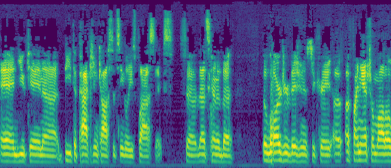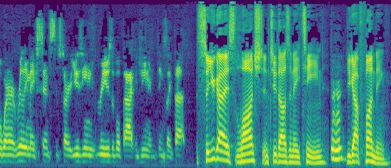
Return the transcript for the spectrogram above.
and you can uh, beat the packaging cost of single use plastics. So that's kind of the the larger vision is to create a, a, financial model where it really makes sense to start using reusable packaging and things like that. So you guys launched in 2018. Mm-hmm. You got funding,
